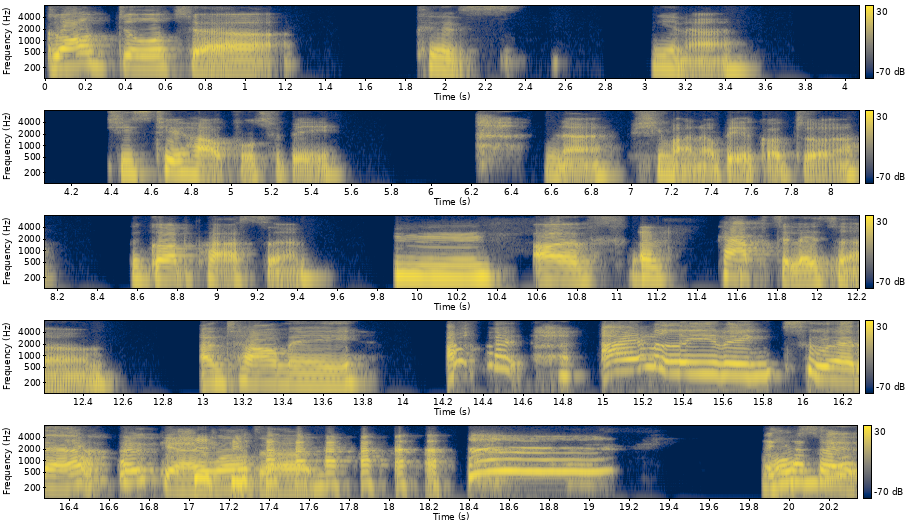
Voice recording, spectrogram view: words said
goddaughter, because, you know, she's too helpful to be. No, she might not be a goddaughter. The god person Mm, of, Of- capitalism and tell me, I'm leaving Twitter. Okay, well done. Also-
